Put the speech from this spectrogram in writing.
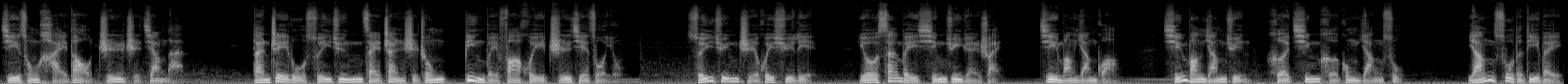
即从海道直指江南。但这路隋军在战事中并未发挥直接作用。随军指挥序列有三位行军元帅：晋王杨广、秦王杨俊和清河公杨素。杨素的地位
